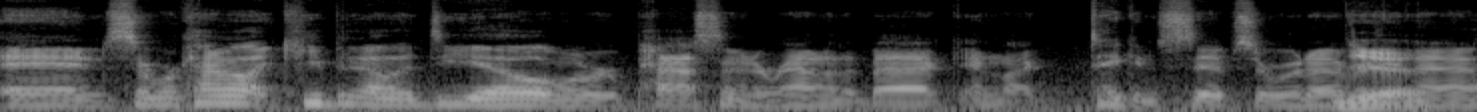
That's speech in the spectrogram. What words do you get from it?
And so we're kind of like keeping it on the DL and we're passing it around in the back and like taking sips or whatever, Yeah. you know?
